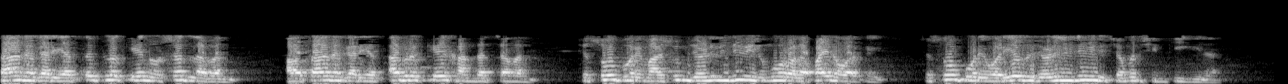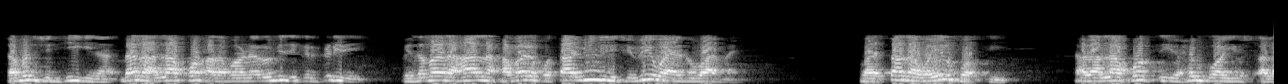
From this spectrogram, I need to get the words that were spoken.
تان اگر یتفل کې نو شد لبن او تان اگر یت ابر کې خندت چمن چې سو پورې معشوم جړلې دی وی نو مور ولا پاین ور کوي چې سو پورې وریځو جړلې دی وی چمن شین کیږي نه تمن شین کیږي نه دا د الله خو خدای باندې رومي ذکر کړی دی په زما د حال نه خبره خو تا ویلی چې وی وای نو وای مې واستاذ ویل خوختي قال الله خوختي يحب ان يسأل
